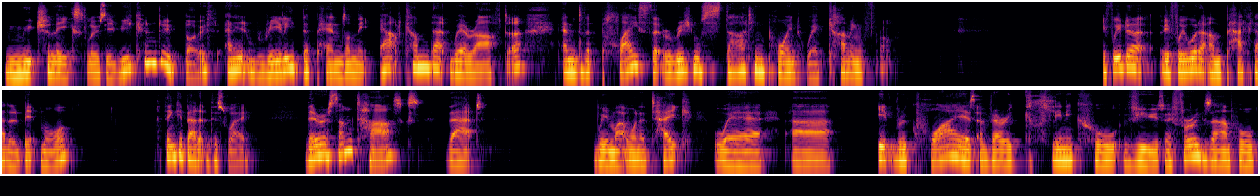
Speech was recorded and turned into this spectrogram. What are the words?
mutually exclusive. You can do both, and it really depends on the outcome that we're after and the place, the original starting point we're coming from. If we, do, if we were to unpack that a bit more, think about it this way there are some tasks that we might want to take where uh, it requires a very clinical view. So, for example,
